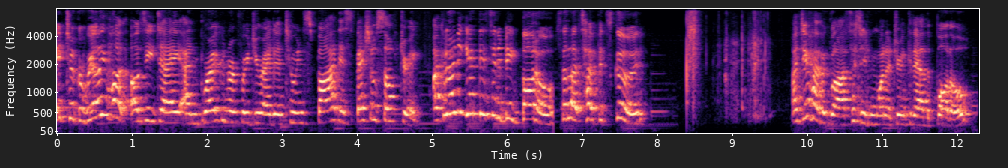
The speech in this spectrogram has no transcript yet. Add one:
it took a really hot Aussie day and broken refrigerator to inspire this special soft drink. I could only get this in a big bottle, so let's hope it's good. I do have a glass, I didn't want to drink it out of the bottle.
